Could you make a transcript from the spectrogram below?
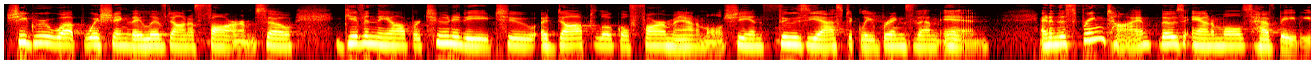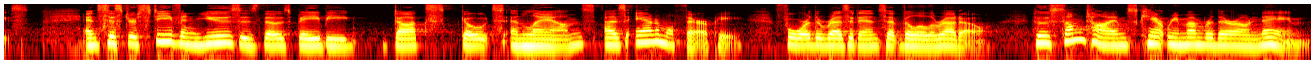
She grew up wishing they lived on a farm, so given the opportunity to adopt local farm animals, she enthusiastically brings them in. And in the springtime, those animals have babies. And Sister Stephen uses those baby ducks, goats, and lambs as animal therapy for the residents at Villa Loretto, who sometimes can't remember their own name,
